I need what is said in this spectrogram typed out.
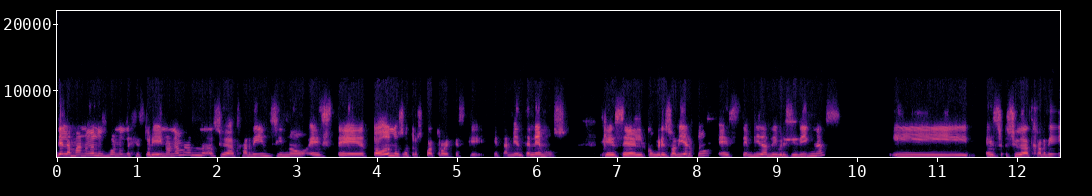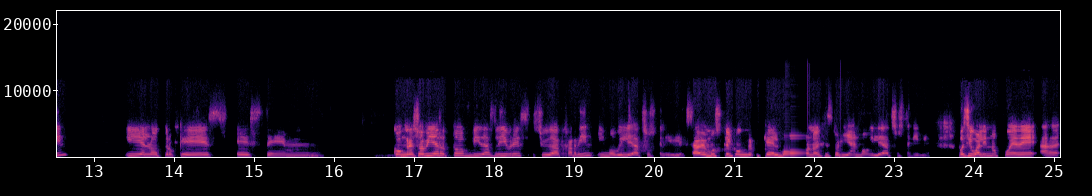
de la mano de los bonos de gestoría y no nada más la ciudad jardín, sino este, todos los otros cuatro ejes que, que también tenemos, que es el Congreso Abierto, este, Vidas Libres y Dignas, y es Ciudad Jardín, y el otro que es este Congreso Abierto, Vidas Libres, Ciudad Jardín y Movilidad Sostenible. Sabemos que el, que el bono de gestoría en movilidad sostenible, pues igual no puede ah,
